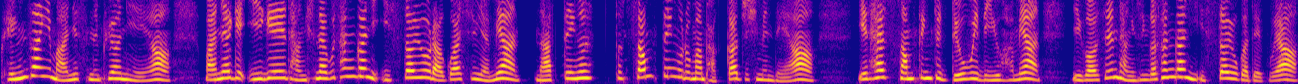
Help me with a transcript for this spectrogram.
굉장히 많이 쓰는 표현이에요. 만약에 이게 당신하고 상관이 있어요 라고 하시려면 nothing을 또 something으로만 바꿔주시면 돼요. It has something to do with you 하면 이것은 당신과 상관이 있어요가 되고요.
